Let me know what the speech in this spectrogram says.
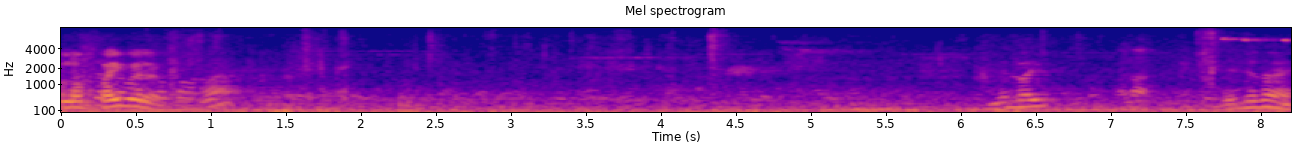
పైకి పోయారు ఏం చేద్దామే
